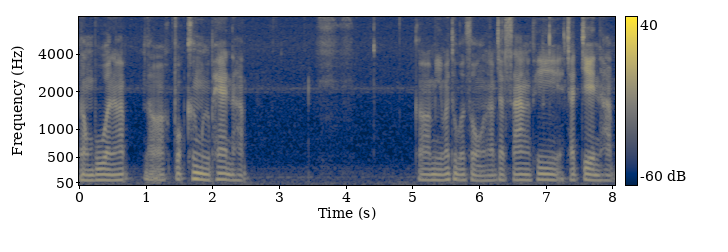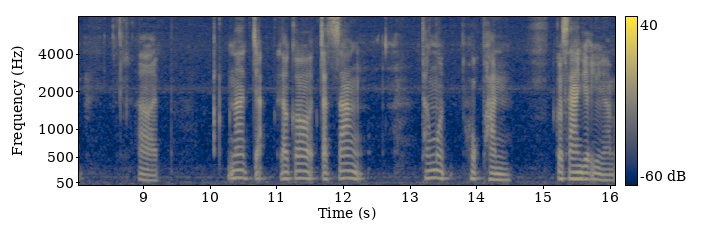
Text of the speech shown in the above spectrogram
หนองบัวนะครับแล้วพวกเครื่องมือแพทย์นะครับ ก็มีวัตถุประสงค์นะครับจัดสร้างที่ชัดเจนครับน่าจะแล้วก็จัดสร้างทั้งหมด 6,000 ก็สร้างเยอะอยู่นะครับ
